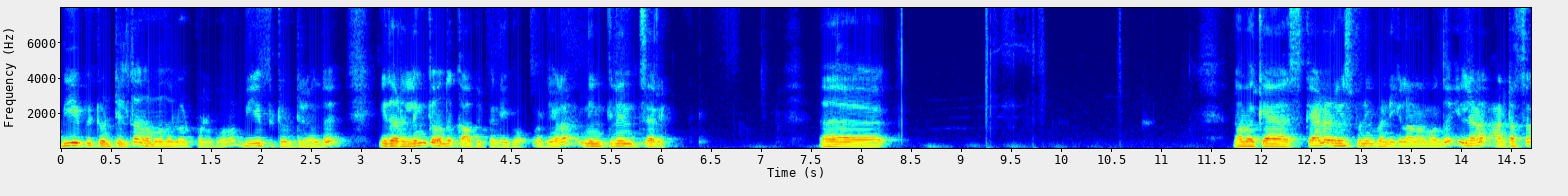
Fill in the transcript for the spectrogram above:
பிஏபி டுவெண்ட்டியில் தான் நம்ம வந்து லோட் பண்ண போகிறோம் பிஏபி டுவெண்ட்டியில் வந்து இதோட லிங்க்கை வந்து காப்பி பண்ணிக்குவோம். ஓகேங்களா நீங்கள் லிங்க் சரி நம்ம கே ஸ்கேனர் யூஸ் பண்ணி பண்ணிக்கலாம் நம்ம வந்து. இல்லைனா அட்ரஸை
